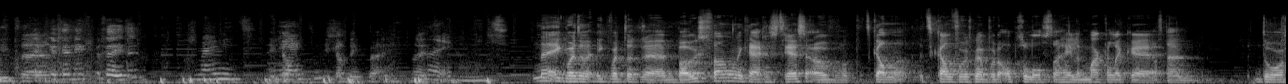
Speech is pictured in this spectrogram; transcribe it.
niet. Uh... Heb je geen niks vergeten? Volgens mij niet. Ik had, ik had niks bij. Nee, nee ik niet. Nee, ik word er, ik word er uh, boos van en ik krijg er stress over. Want het kan, het kan volgens mij worden opgelost door hele makkelijke, of nou, door,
